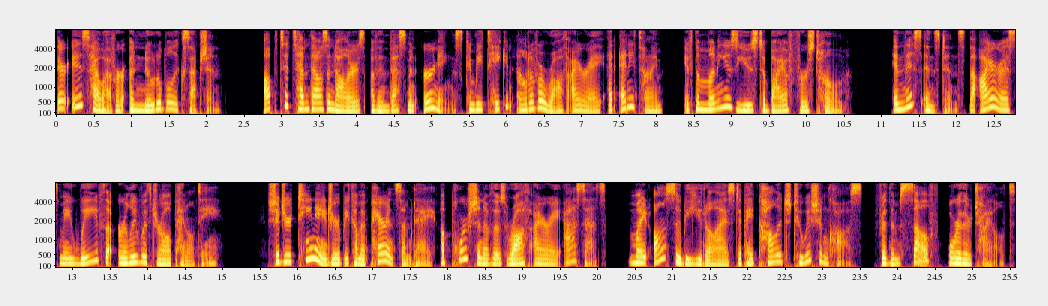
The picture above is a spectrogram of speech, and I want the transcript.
There is, however, a notable exception. Up to $10,000 of investment earnings can be taken out of a Roth IRA at any time if the money is used to buy a first home. In this instance, the IRS may waive the early withdrawal penalty. Should your teenager become a parent someday, a portion of those Roth IRA assets might also be utilized to pay college tuition costs for themselves or their child.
